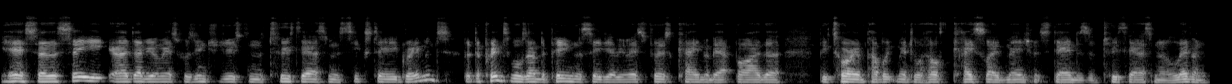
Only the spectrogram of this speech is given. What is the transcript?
Yeah, so the CWMS was introduced in the 2016 agreement, but the principles underpinning the CWMS first came about via the Victorian Public Mental Health Caseload Management Standards of 2011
